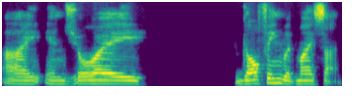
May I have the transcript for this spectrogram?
I enjoy golfing with my son.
